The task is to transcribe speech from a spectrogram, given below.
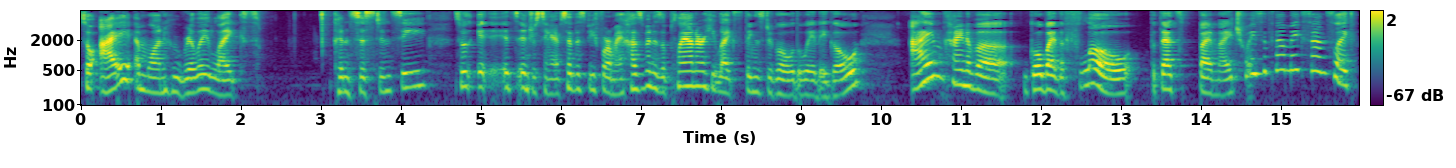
So I am one who really likes consistency. So it, it's interesting. I've said this before. My husband is a planner, he likes things to go the way they go. I'm kind of a go by the flow, but that's by my choice, if that makes sense. Like,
